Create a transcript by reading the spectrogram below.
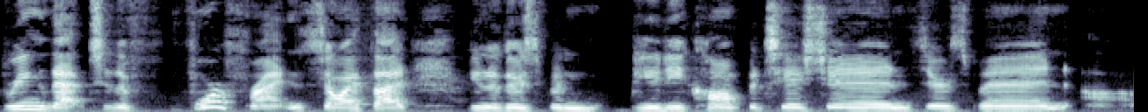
bring that to the forefront? And so I thought, you know, there's been beauty competitions, there's been, um,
